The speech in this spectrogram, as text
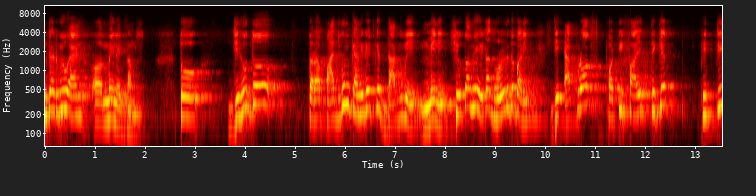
interview and main exams তো যেহেতু তারা পাঁচগুণ ক্যান্ডিডেটকে ডাকবে মেনে সেহেতু আমি এটা ধরে নিতে পারি যে অ্যাপ্রক্স ফর্টি ফাইভ থেকে ফিফটি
